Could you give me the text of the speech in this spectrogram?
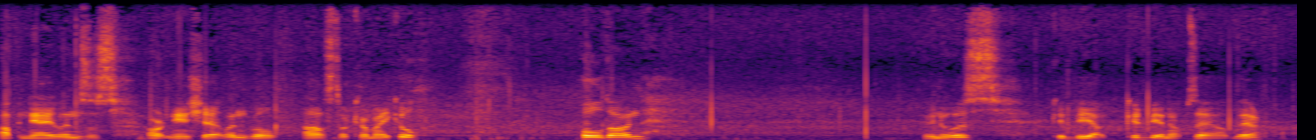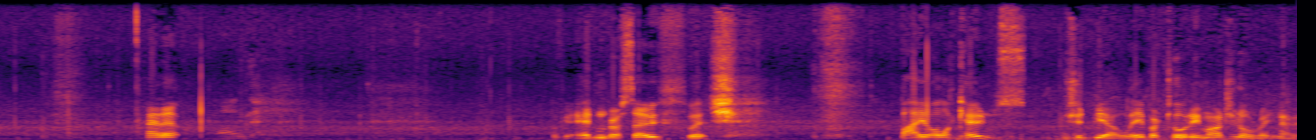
Up in the islands, there's Orkney and Shetland. Will Alistair Carmichael hold on? Who knows? Could be up, could be an upset up there. And it. We've got Edinburgh South, which, by all accounts, should be a Labour Tory marginal right now.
